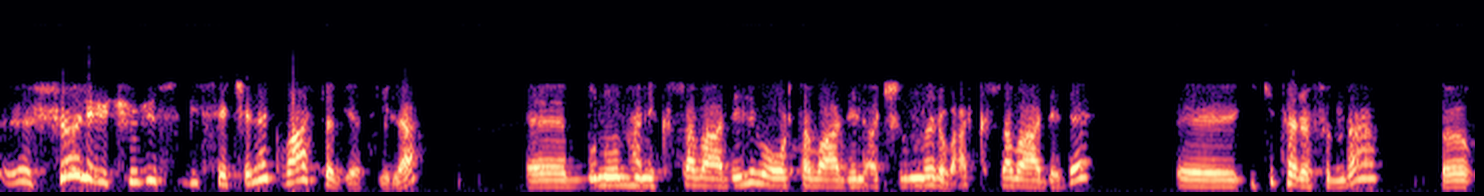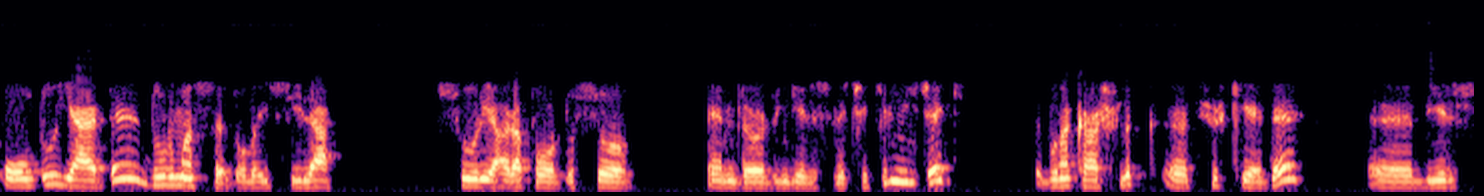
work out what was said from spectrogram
E, şöyle üçüncü bir seçenek var tabiatıyla. E, bunun hani kısa vadeli ve orta vadeli açılımları var. Kısa vadede e, iki tarafında e, olduğu yerde durması. Dolayısıyla Suriye Arap Ordusu M4'ün gerisine çekilmeyecek. Buna karşılık e, Türkiye'de e, bir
